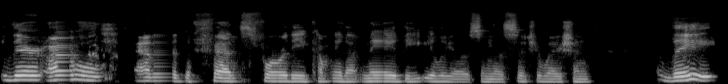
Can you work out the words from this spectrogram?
there i will add a defense for the company that made the eleos in this situation they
